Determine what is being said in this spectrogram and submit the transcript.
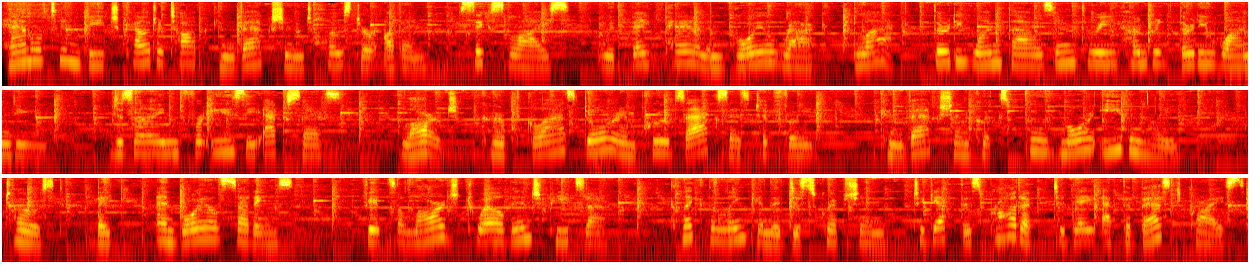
Hamilton Beach countertop convection toaster oven, 6 slice, with bake pan and broil rack, black, 31331D. Designed for easy access. Large, curved glass door improves access to food. Convection cooks food more evenly. Toast, bake, and broil settings. Fits a large 12-inch pizza. Click the link in the description to get this product today at the best price.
